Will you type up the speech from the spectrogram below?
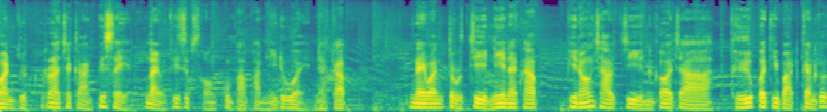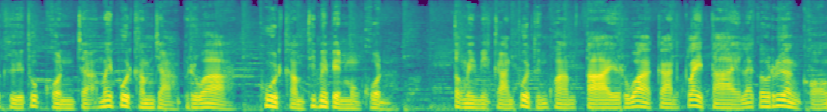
วันหยุดราชการพิเศษในวันที่ 12 กุมภาพันธ์นี้ด้วยนะครับ ในวันตรุษจีนนี้นะครับ พี่น้องชาวจีนก็จะถือปฏิบัติกันก็คือทุกคนจะไม่พูดคำหยาบหรือว่าพูดคำที่ไม่เป็นมงคล ต้องไม่มีการพูดถึงความตายหรือว่าการใกล้ตายและก็เรื่องของ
